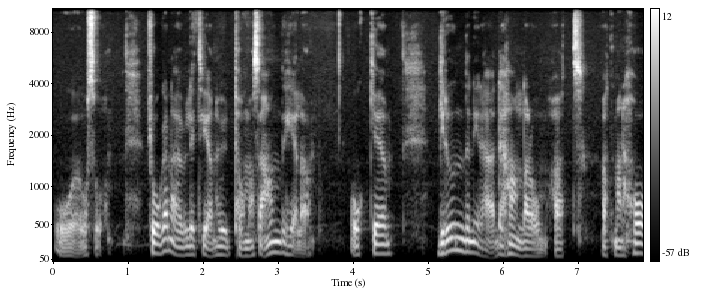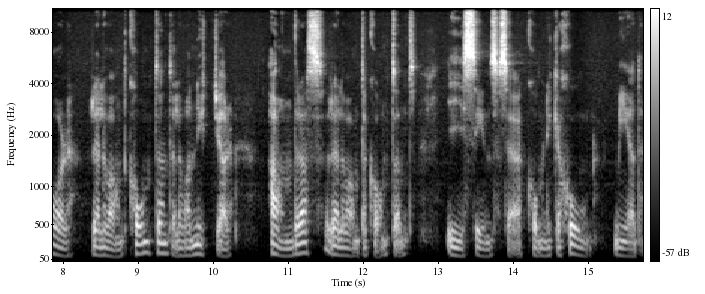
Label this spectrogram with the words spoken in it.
och, och, så. Frågan är väl lite grann hur tar man sig an det hela? Och eh, grunden i det här det handlar om att, att man har relevant content eller man nyttjar andras relevanta content i sin så att säga, kommunikation med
